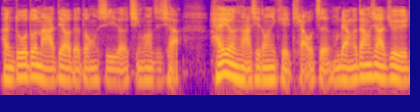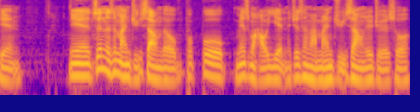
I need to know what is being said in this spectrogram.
很多都拿掉的东西的情况之下，还有哪些东西可以调整？我们两个当下就有点，也真的是蛮沮丧的，不不，没什么好演的，就是蛮蛮沮丧，就觉得说，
